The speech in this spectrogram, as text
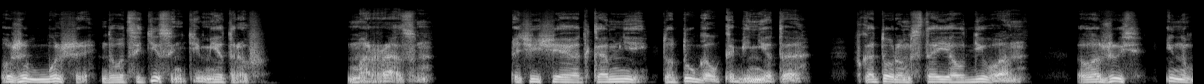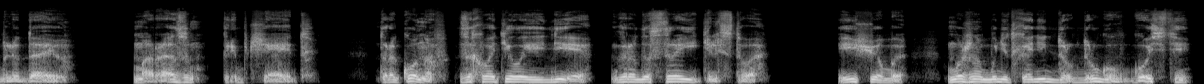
уже больше двадцати сантиметров. Маразм. Очищаю от камней тот угол кабинета, в котором стоял диван. Ложусь и наблюдаю. Маразм крепчает. Драконов захватила идея градостроительства. Еще бы, можно будет ходить друг к другу в гости.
